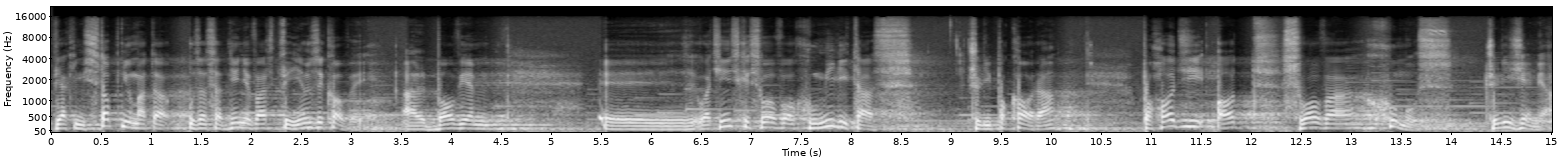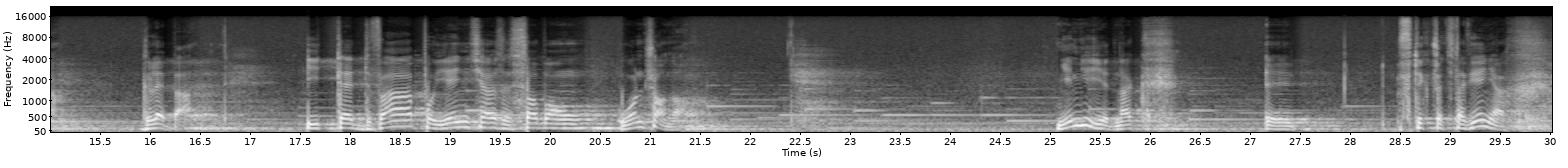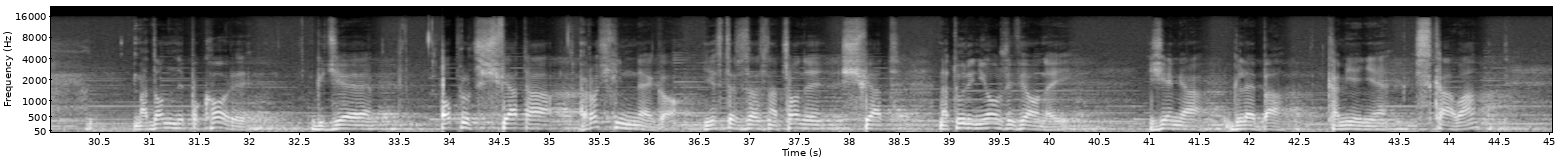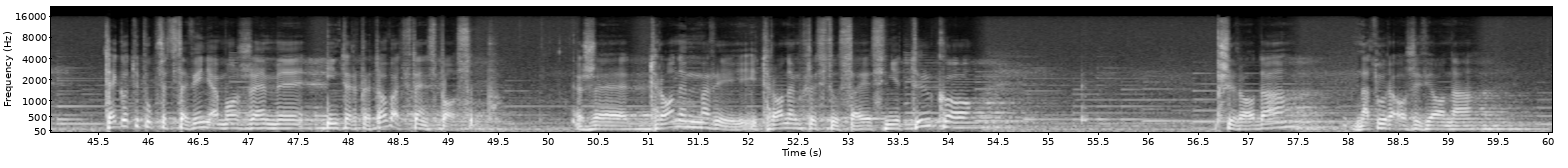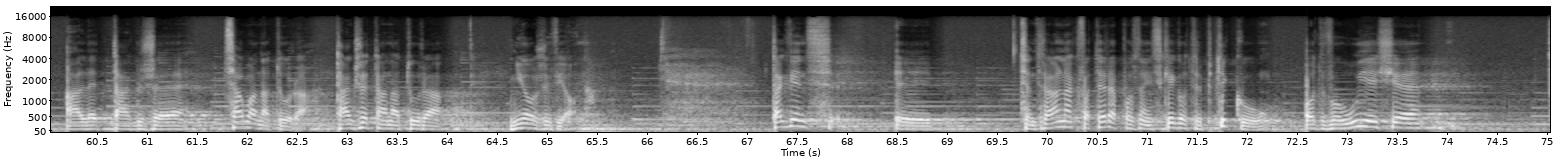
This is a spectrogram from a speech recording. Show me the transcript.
W jakimś stopniu ma to uzasadnienie w warstwie językowej, albowiem łacińskie słowo humilitas, czyli pokora, pochodzi od słowa humus, czyli ziemia, gleba. I te dwa pojęcia ze sobą łączono. Niemniej jednak y, w tych przedstawieniach Madonny Pokory, gdzie oprócz świata roślinnego jest też zaznaczony świat natury nieożywionej, ziemia, gleba, kamienie, skała, tego typu przedstawienia możemy interpretować w ten sposób, że tronem Maryi i tronem Chrystusa jest nie tylko przyroda, natura ożywiona, ale także cała natura, także ta natura nieożywiona. Tak więc y, centralna kwatera poznańskiego tryptyku odwołuje się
